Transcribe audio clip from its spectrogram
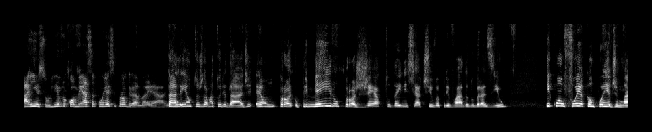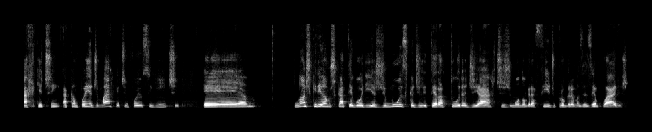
Ah, isso, o livro começa com esse programa. É. Talentos da Maturidade é um pro, o primeiro projeto da iniciativa privada no Brasil. E qual foi a campanha de marketing? A campanha de marketing foi o seguinte: é, nós criamos categorias de música, de literatura, de artes, de monografia, de programas exemplares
